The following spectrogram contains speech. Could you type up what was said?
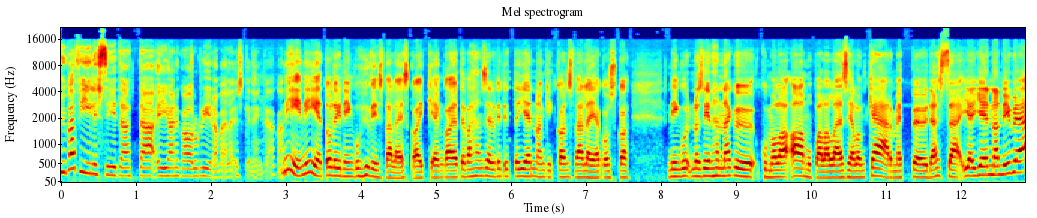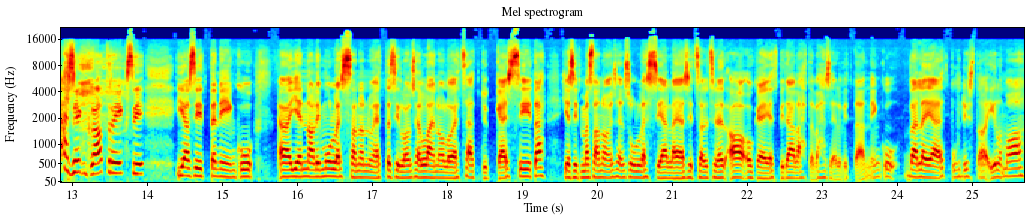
hyvä fiilis siitä, että ei ainakaan ollut riidaväleissä kenenkään kanssa. Niin, niin, että oli niinku hyvissä väleissä kaikkien kanssa. Ja te vähän selvititte Jennankin kanssa välejä, koska niin kuin, no siinähän näkyy, kun me ollaan aamupalalla ja siellä on käärme pöydässä ja Jenna nimeää sen Katriksi. Ja sitten niin kuin, ää, Jenna oli mulle sanonut, että sillä on sellainen olo, että sä et tykkäisi siitä. Ja sitten mä sanoin sen sulle siellä ja sitten sä olit silleen, että aa okei, okay, että pitää lähteä vähän selvittämään niin kuin välejä, että puhdistaa ilmaa.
